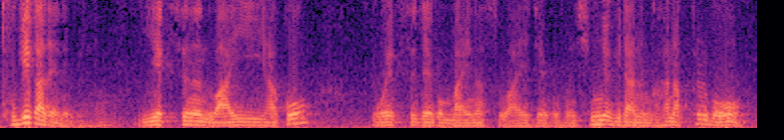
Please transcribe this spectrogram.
두 개가 되는 거예요. 2x는 y하고 5x제곱 마이너스 y제곱은 16이라는 거 하나 풀고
